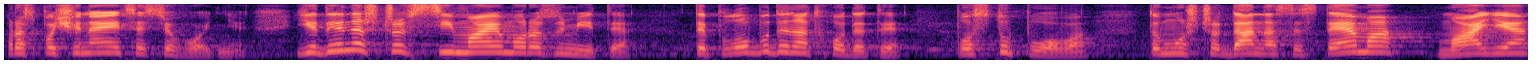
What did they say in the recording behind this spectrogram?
розпочинається сьогодні. Єдине, що всі маємо розуміти, тепло буде надходити поступово, тому що дана система має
